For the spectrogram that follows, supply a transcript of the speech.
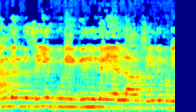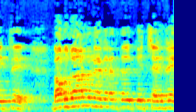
அங்கங்கு செய்யக்கூடிய கிரிகைகளை எல்லாம் செய்து முடித்து பகுதாது நகரத்திற்கு சென்று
